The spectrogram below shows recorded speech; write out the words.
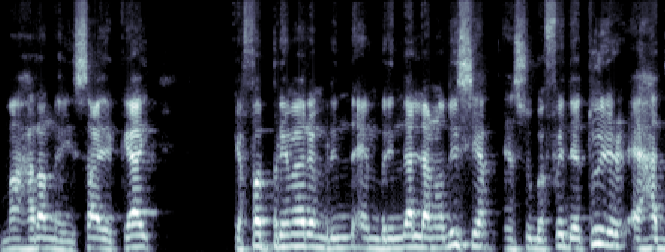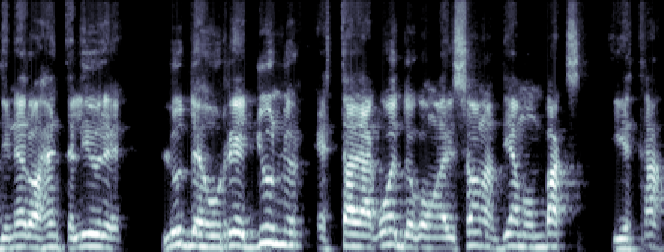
más grandes insiders que hay, que fue el primero en brindar, la noticia en su perfil de Twitter, es jardinero agente libre Luz de Jurriel Jr. está de acuerdo con Arizona Diamondbacks y está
